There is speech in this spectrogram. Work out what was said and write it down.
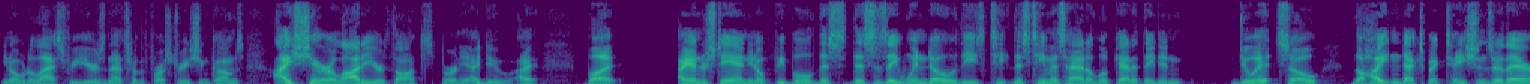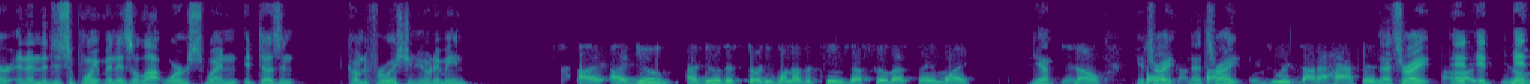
you know, over the last few years, and that's where the frustration comes. I share a lot of your thoughts, Bernie. I do. I, but I understand. You know, people. This this is a window. These te- this team has had a look at it. They didn't do it, so the heightened expectations are there, and then the disappointment is a lot worse when it doesn't come to fruition. You know what I mean? I, I do. I do. There's 31 other teams that feel that same way. Yep. You know, That's right. That's bounce, right. Injuries got to happen. That's right. Uh, It, it, you know, it-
